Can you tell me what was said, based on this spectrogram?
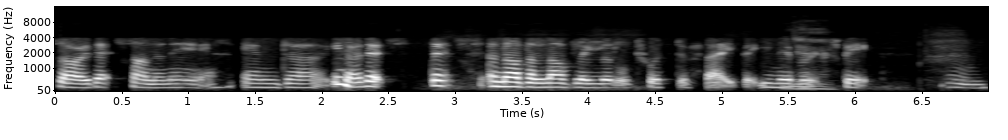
So that's Sun and Heir, and uh, you know that's that's another lovely little twist of fate that you never yeah. expect. Mm.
